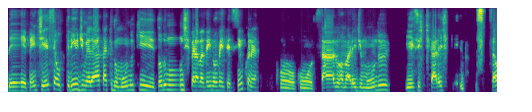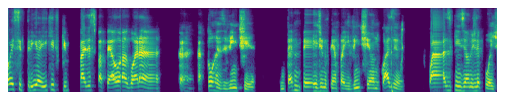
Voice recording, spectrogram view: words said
de repente, esse é o trio de melhor ataque do mundo que todo mundo esperava ver em 95, né? Com, com o Sábio, Romário Edmundo e esses caras são esse trio aí que, que faz esse papel agora 14, 20, até me perdi no tempo aí, 20 anos, quase, quase 15 anos depois.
